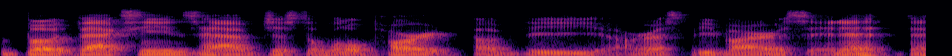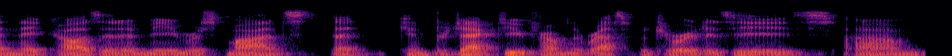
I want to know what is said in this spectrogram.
Both vaccines have just a little part of the RSV virus in it, and they cause an immune response that can protect you from the rest respiratory disease um,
